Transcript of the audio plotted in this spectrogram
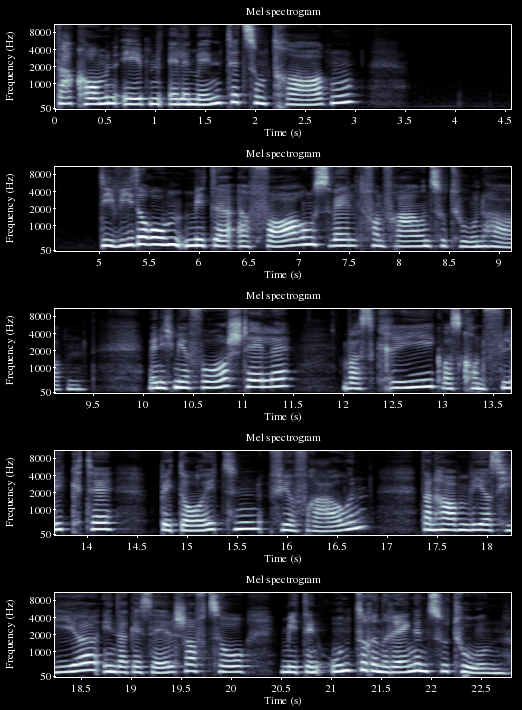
da kommen eben Elemente zum Tragen, die wiederum mit der Erfahrungswelt von Frauen zu tun haben. Wenn ich mir vorstelle, was Krieg, was Konflikte bedeuten für Frauen, dann haben wir es hier in der Gesellschaft so mit den unteren Rängen zu tun.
